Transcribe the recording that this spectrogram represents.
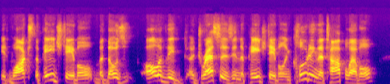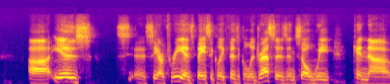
it walks the page table, but those all of the addresses in the page table, including the top level, uh, is CR3 is basically physical addresses. And so we can, uh,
